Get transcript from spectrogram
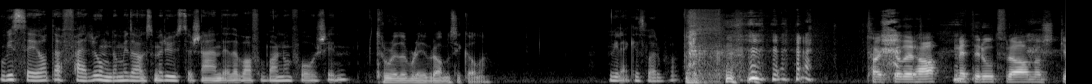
Og vi ser jo at det er færre ungdom i dag som ruser seg enn det det var for bare noen få år siden. Tror du det blir bra musikk av det? Vil jeg ikke svare på. Takk skal dere ha, Mette Roth fra Norsk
